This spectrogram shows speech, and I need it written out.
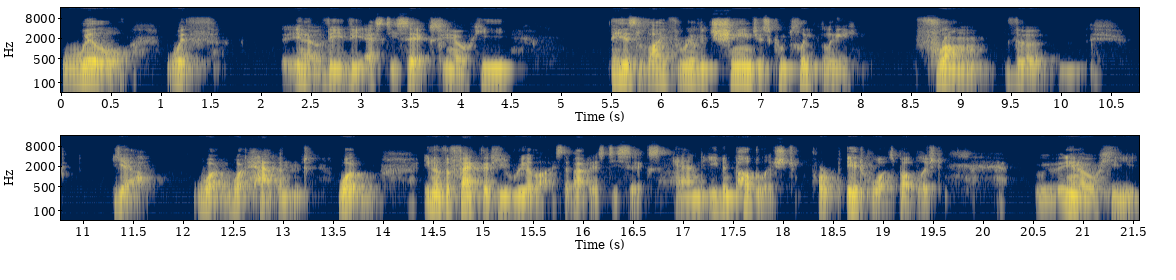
Will with you know the the SD6 you know he his life really changes completely from the yeah what what happened what you know the fact that he realized about SD6 and even published or it was published you know he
